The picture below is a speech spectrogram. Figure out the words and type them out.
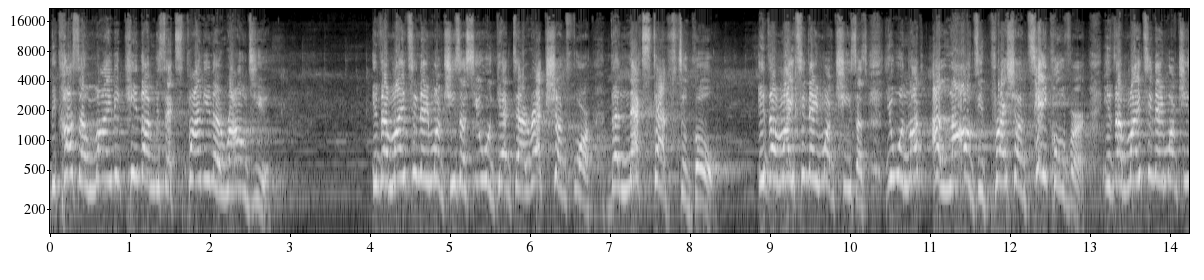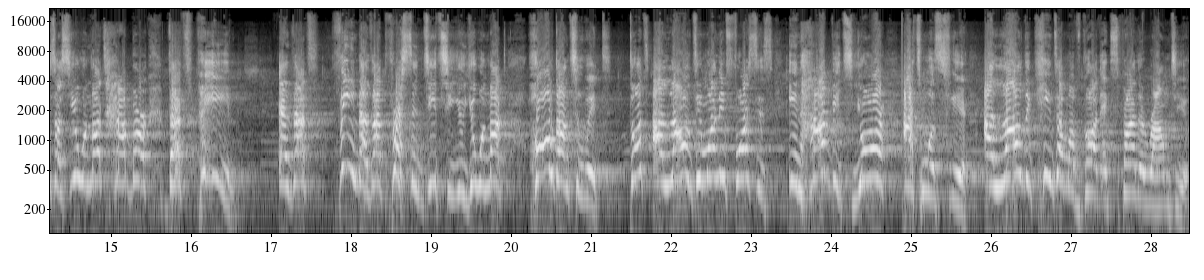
because a mighty kingdom is expanding around you. In the mighty name of Jesus, you will get direction for the next steps to go. In the mighty name of Jesus, you will not allow depression take over. In the mighty name of Jesus, you will not harbor that pain and that thing that that person did to you. You will not hold on to it. Don't allow demonic forces inhabit your atmosphere. Allow the kingdom of God expand around you.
